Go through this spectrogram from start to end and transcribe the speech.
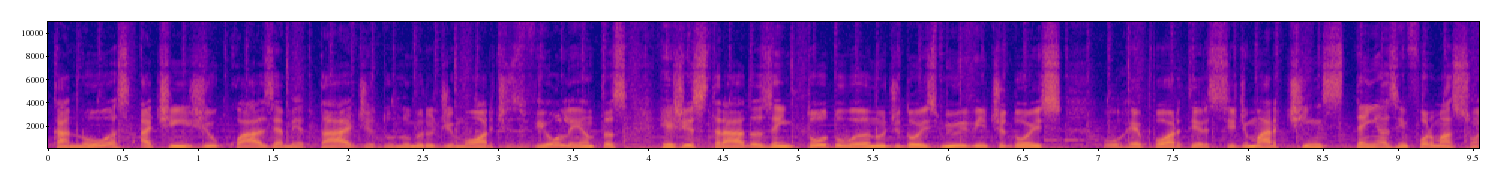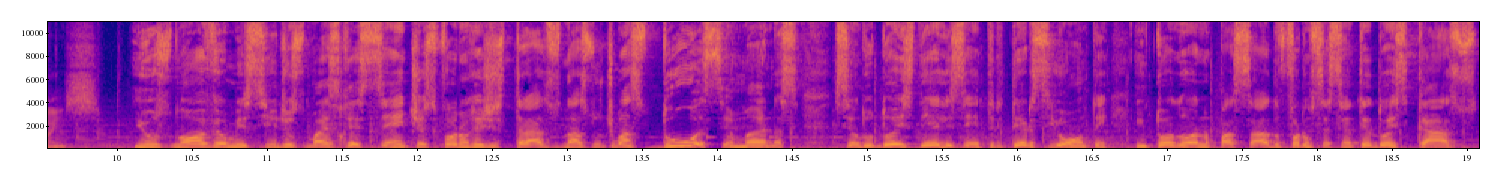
Canoas atingiu quase a metade do número de mortes violentas registradas em todo o ano de 2022. O repórter Cid Martins tem as informações. E os nove homicídios mais recentes foram registrados nas últimas duas semanas, sendo dois deles entre terça e ontem. Em todo o ano passado foram 62 casos.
